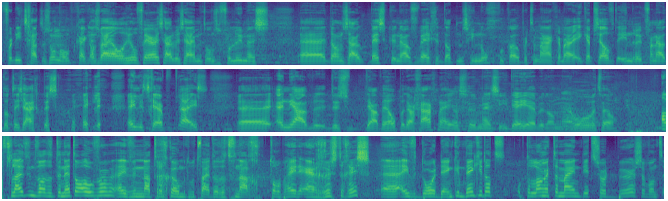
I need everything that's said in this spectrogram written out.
voor niets gaat de zon op. Kijk, als wij al heel ver zouden zijn met onze volumes, eh, dan zou ik best kunnen overwegen dat misschien nog goedkoper te maken. Maar ik heb zelf de indruk van, nou, dat is eigenlijk best een hele, hele scherpe prijs. Eh, en ja, dus ja, we helpen daar graag mee. Als mensen ideeën hebben, dan eh, horen we het wel. Afsluitend, we hadden het er net al over. Even naar terugkomend op het feit dat het vandaag tot op heden erg rustig is. Eh, even doordenken. Denk je dat op de lange termijn dit soort beurzen... Want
